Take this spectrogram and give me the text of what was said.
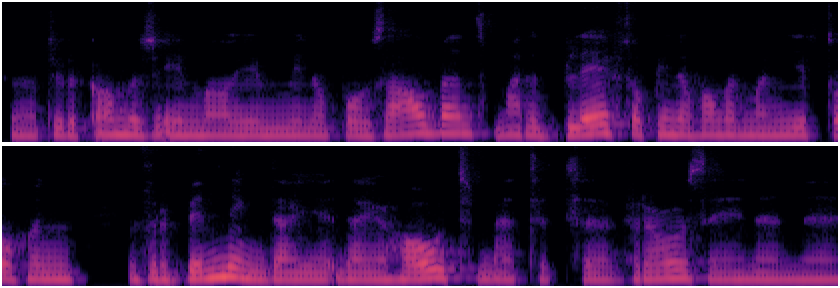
is natuurlijk anders eenmaal je menopausaal bent, maar het blijft op een of andere manier toch een, verbinding dat je, dat je houdt met het uh, vrouw zijn. En uh,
